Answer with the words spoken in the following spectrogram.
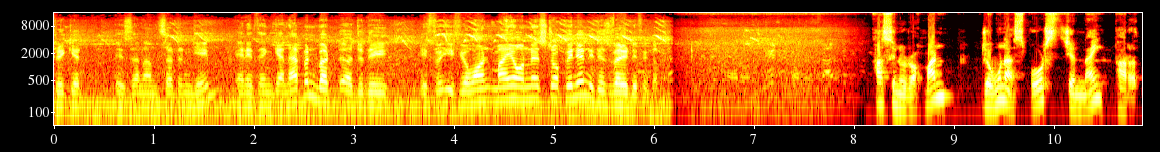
cricket is cricket uncertain game anything can Anything but যদি if if you if, my you want my is very difficult. Hasinur Rahman Jamuna sports Chennai Bharat.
